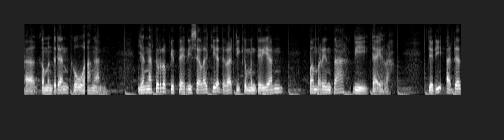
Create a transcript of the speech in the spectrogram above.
uh, Kementerian Keuangan. Yang ngatur lebih teknisnya lagi adalah di Kementerian Pemerintah di daerah. Jadi ada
